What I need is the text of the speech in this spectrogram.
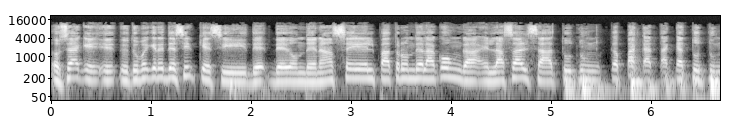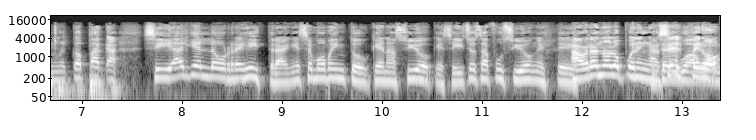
o sea que eh, tú me quieres decir que si de, de donde nace el patrón de la conga en la salsa, tutum, capaca, taca, tutum, capaca, si alguien lo registra en ese momento que nació, que se hizo esa fusión, este, ahora no lo pueden Este hacer, pero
